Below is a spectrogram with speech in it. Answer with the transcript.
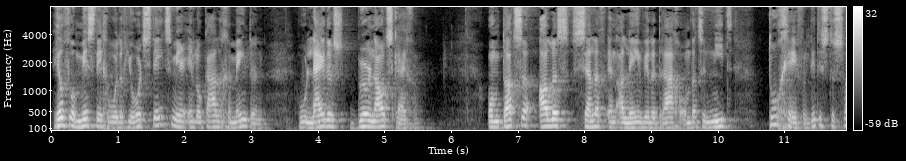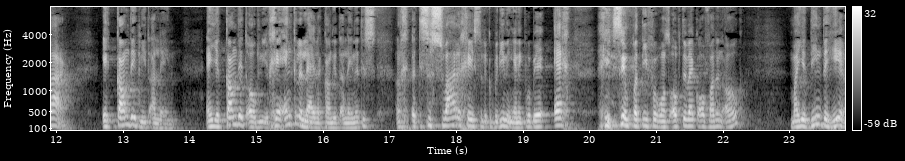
heel veel mist tegenwoordig. Je hoort steeds meer in lokale gemeenten hoe leiders burn-outs krijgen. Omdat ze alles zelf en alleen willen dragen. Omdat ze niet toegeven, dit is te zwaar. Ik kan dit niet alleen. En je kan dit ook niet. Geen enkele leider kan dit alleen. Het is een, het is een zware geestelijke bediening. En ik probeer echt geen sympathie voor ons op te wekken of wat dan ook. Maar je dient de Heer.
